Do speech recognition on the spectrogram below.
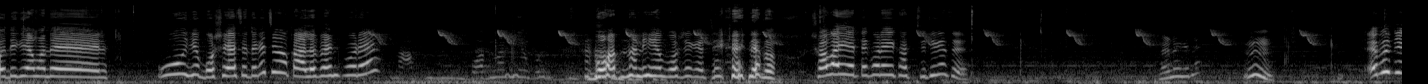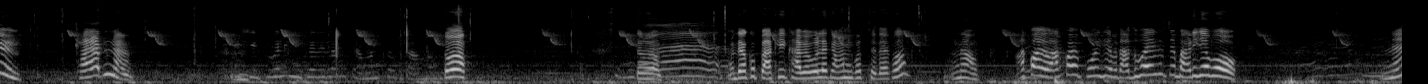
ওইদিকে আমাদের ওই যে বসে আছে দেখেছ? কালো প্যান্ট পরে? বদনা নিয়ে বসে গেছে। দেখো সবাই এতে করেই খাচ্ছে ঠিক আছে? হুম। এ বুঝি? খারাপ না? টক তো দেখো পাখি খাবে বলে কেমন করছে দেখো। না আপায় আপায় পড়ে যাবে। দাদু ভাই এসেছে বাড়ি যাব। না।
